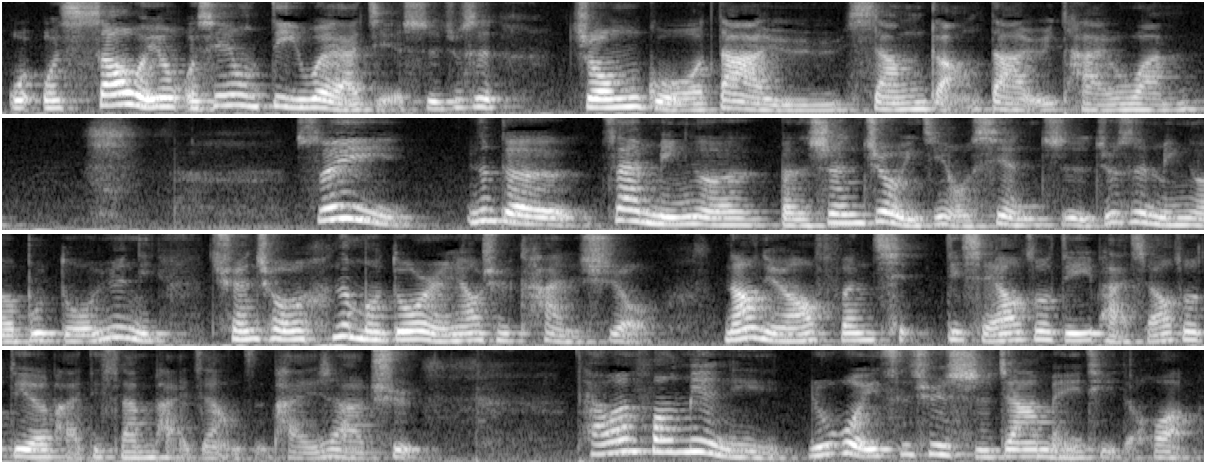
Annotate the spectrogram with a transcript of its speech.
我我稍微用我先用地位来解释，就是中国大于香港大于台湾，所以那个在名额本身就已经有限制，就是名额不多，因为你全球那么多人要去看秀。然后你要分清第谁要坐第一排，谁要坐第二排、第三排这样子排下去。台湾方面，你如果一次去十家媒体的话，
